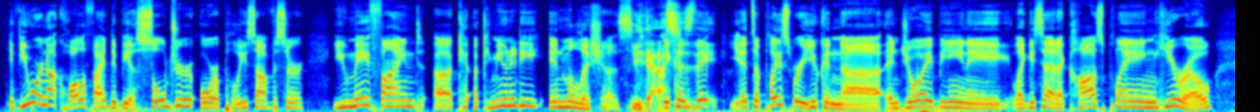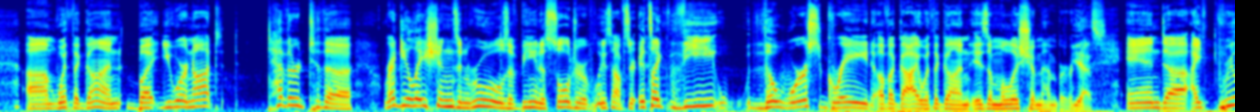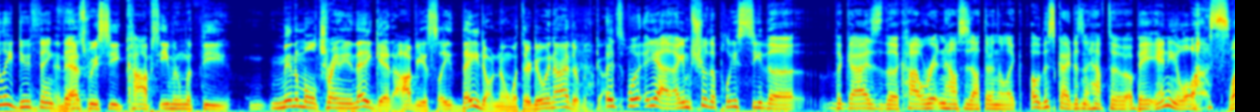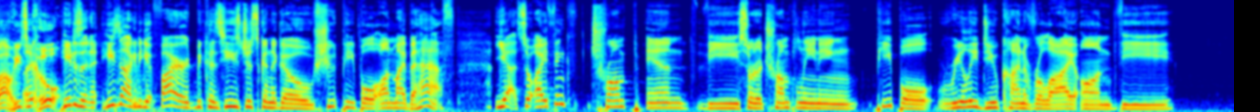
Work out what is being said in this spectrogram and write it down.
If you are not qualified to be a soldier or a police officer, you may find uh, a community in militias. Yes. because they it's a place where you can uh, enjoy being a like you said a cosplaying hero um, with a gun, but you are not tethered to the regulations and rules of being a soldier or police officer. It's like the the worst grade of a guy with a gun is a militia member. Yes. and uh, I really do think And that as we see, cops, even with the minimal training they get, obviously they don't know what they're doing either with guns. it's well, yeah. I'm sure the police see the the guys, the Kyle Rittenhouses out there, and they're like, "Oh, this guy doesn't have to obey any laws. Wow, he's cool. He doesn't. He's not going to get fired because he's just going to go shoot people on my behalf." Yeah. So I think Trump and the sort of Trump leaning people really do kind of rely on the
